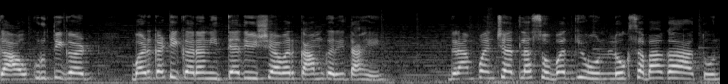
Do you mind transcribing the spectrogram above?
गाव कृतीगट बळकटीकरण इत्यादी विषयावर काम करीत आहे. ग्रामपंचायतला सोबत घेऊन लोकसभागृहातून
